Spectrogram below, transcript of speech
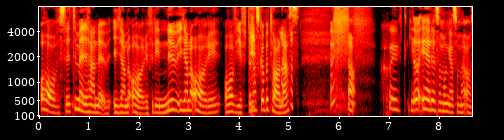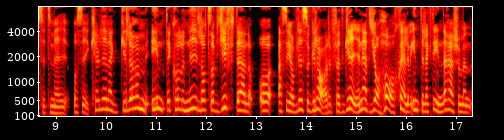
av sig till mig här nu i januari, för det är nu i januari avgifterna ska betalas. Ja, Sjukt kul. då är det så många som hör av sig till mig och säger Carolina, glöm inte kolonilottsavgiften. Och alltså jag blir så glad, för att grejen är att jag har själv inte lagt in det här som en,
